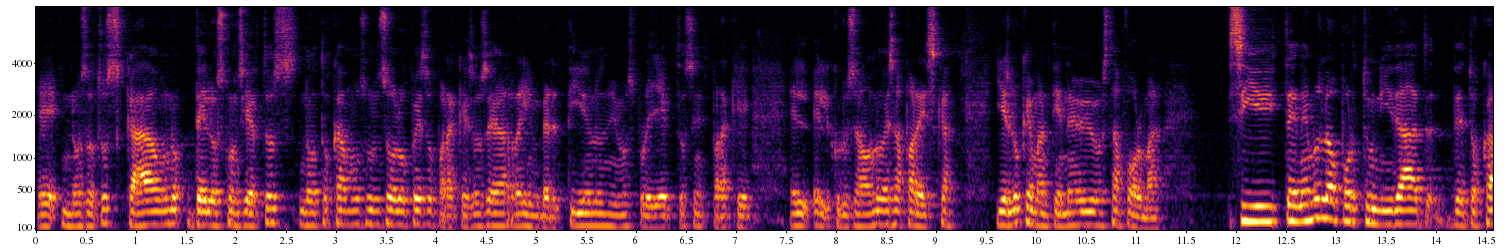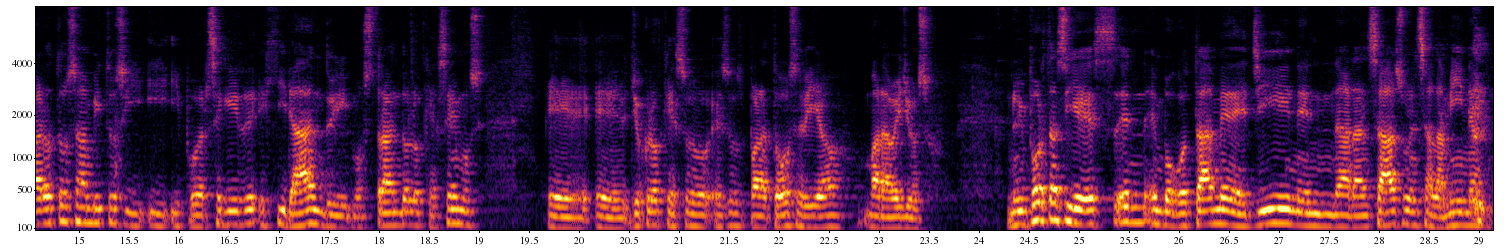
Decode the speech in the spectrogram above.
eh, nosotros cada uno de los conciertos no tocamos un solo peso para que eso sea reinvertido en los mismos proyectos, para que el, el cruzado no desaparezca. Y es lo que mantiene vivo esta forma si tenemos la oportunidad de tocar otros ámbitos y, y, poder seguir girando y mostrando lo que hacemos, eh, eh, yo creo que eso, eso para todos sería maravilloso. No importa si es en, en Bogotá, Medellín, en Aranzazu, en Salamina,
